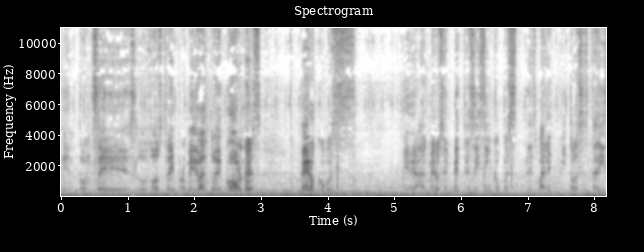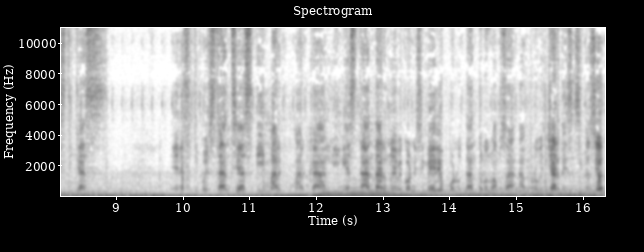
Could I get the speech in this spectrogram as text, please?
entonces los dos traen promedio alto de corners, pero como es, eh, al menos en B365, pues les valen pito las estadísticas en este instancias y marca línea estándar, 9 corners y medio, por lo tanto nos vamos a aprovechar de esa situación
